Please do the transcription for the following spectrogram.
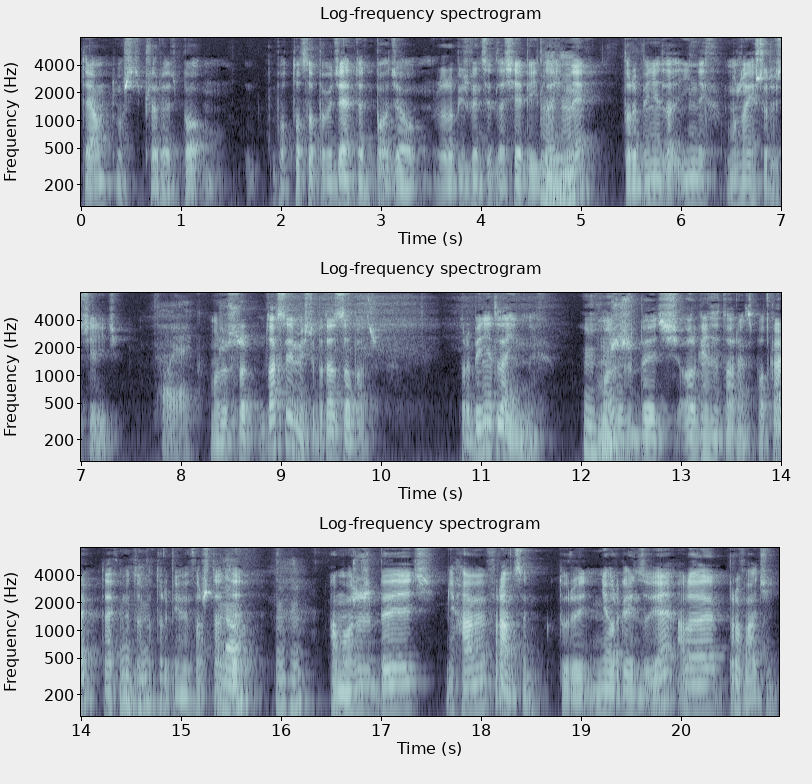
To ja muszę Ci przerwać, bo, bo to, co powiedziałem, ten podział, że robisz więcej dla siebie i dla Mhm. innych, to robienie dla innych można jeszcze rozdzielić. Ojej. Możesz, ro- tak sobie myślę, bo teraz zobacz. Robienie dla innych. Mhm. Możesz być organizatorem spotkań, tak jak my to, to robimy warsztaty, No. Mhm. a możesz być Michałem Francem, który nie organizuje, ale prowadzi.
